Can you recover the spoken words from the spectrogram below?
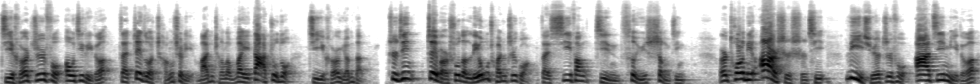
几何之父欧几里得在这座城市里完成了伟大著作《几何原本》。至今，这本书的流传之广，在西方仅次于圣经。而托勒密二世时期，力学之父阿基米德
